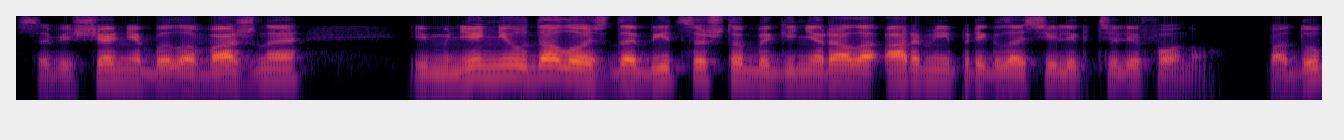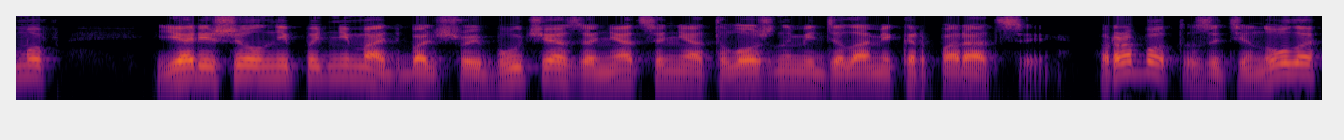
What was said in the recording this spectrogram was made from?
Совещание было важное, и мне не удалось добиться, чтобы генерала армии пригласили к телефону. Подумав, я решил не поднимать большой бучи, а заняться неотложными делами корпорации. Работа затянула,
